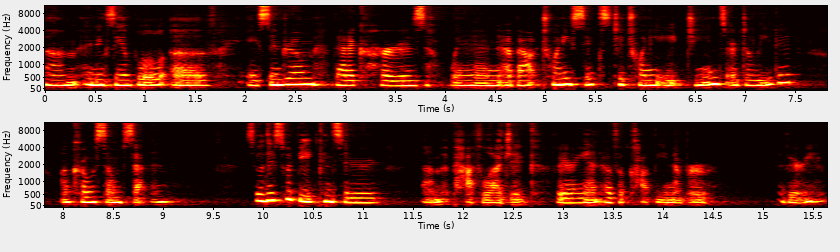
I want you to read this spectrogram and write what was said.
um, an example of a syndrome that occurs when about 26 to 28 genes are deleted on chromosome 7. So this would be considered um, a pathologic variant of a copy number variant.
